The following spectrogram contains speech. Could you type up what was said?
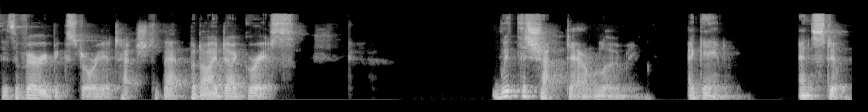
there's a very big story attached to that, but I digress. With the shutdown looming again and still,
